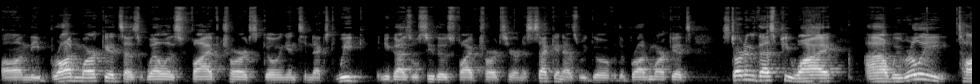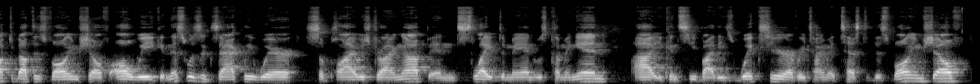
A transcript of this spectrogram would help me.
on the broad markets as well as five charts going into next week. And you guys will see those five charts here in a second as we go over the broad markets. Starting with SPY, uh, we really talked about this volume shelf all week, and this was exactly where supply was drying up and slight demand was coming in. Uh, you can see by these wicks here every time it tested this volume shelf.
